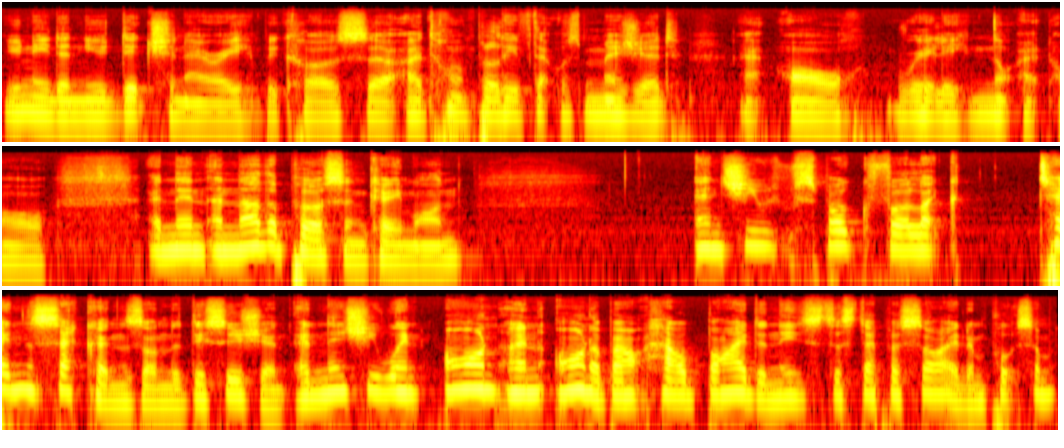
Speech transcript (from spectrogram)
you need a new dictionary because uh, I don't believe that was measured at all, really, not at all. And then another person came on and she spoke for like 10 seconds on the decision and then she went on and on about how Biden needs to step aside and put some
